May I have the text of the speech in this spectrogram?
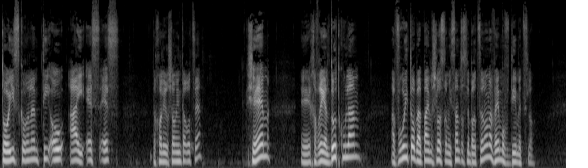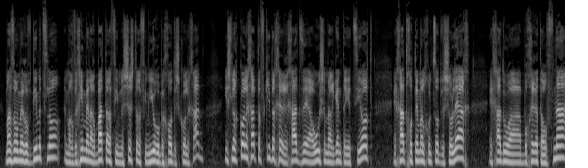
טויס קוראים להם, T-O-I-S-S, אתה יכול לרשום אם אתה רוצה, שהם אה, חברי ילדות כולם, עברו איתו ב-2013 מסנטוס לברצלונה והם עובדים אצלו. מה זה אומר עובדים אצלו? הם מרוויחים בין 4,000 ל-6,000 יורו בחודש כל אחד. יש לכל אחד תפקיד אחר, אחד זה ההוא שמארגן את היציאות, אחד חותם על חולצות ושולח, אחד הוא הבוחר את האופנה,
